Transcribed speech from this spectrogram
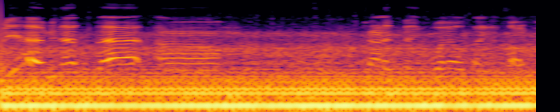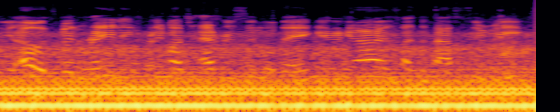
but yeah, I mean that's that. Um, trying to think what else I can talk to you. Oh, it's been raining pretty much every single day here, guys, like the past two weeks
